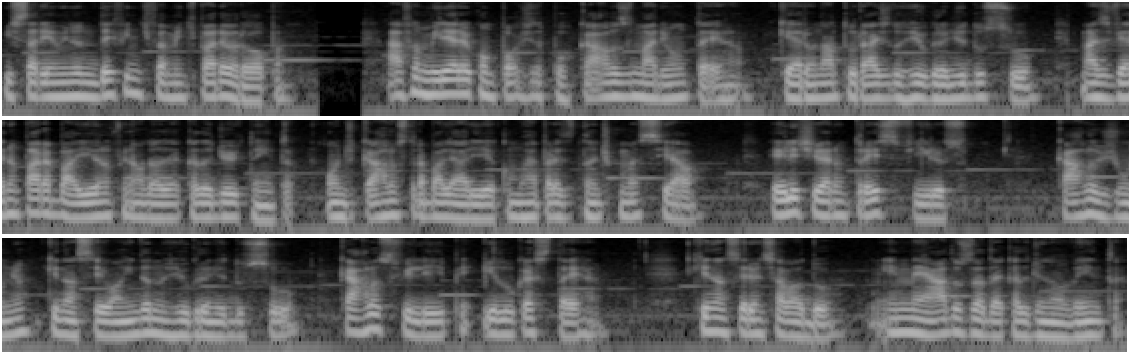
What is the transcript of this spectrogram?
estariam indo definitivamente para a Europa, a família era composta por Carlos e Marion Terra, que eram naturais do Rio Grande do Sul, mas vieram para a Bahia no final da década de 80, onde Carlos trabalharia como representante comercial. Eles tiveram três filhos: Carlos Júnior, que nasceu ainda no Rio Grande do Sul, Carlos Felipe e Lucas Terra, que nasceram em Salvador. Em meados da década de 90,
